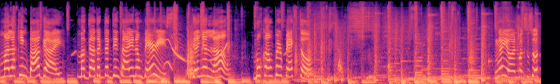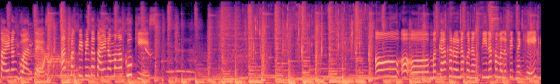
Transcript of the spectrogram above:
Malaking bagay! Magdadagdag din tayo ng berries. Ganyan lang. Mukhang perpekto. Ngayon, magsusuot tayo ng guantes at magpipinta tayo ng mga cookies. Oh, oo. Magkakaroon ako ng pinakamalupit na cake.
